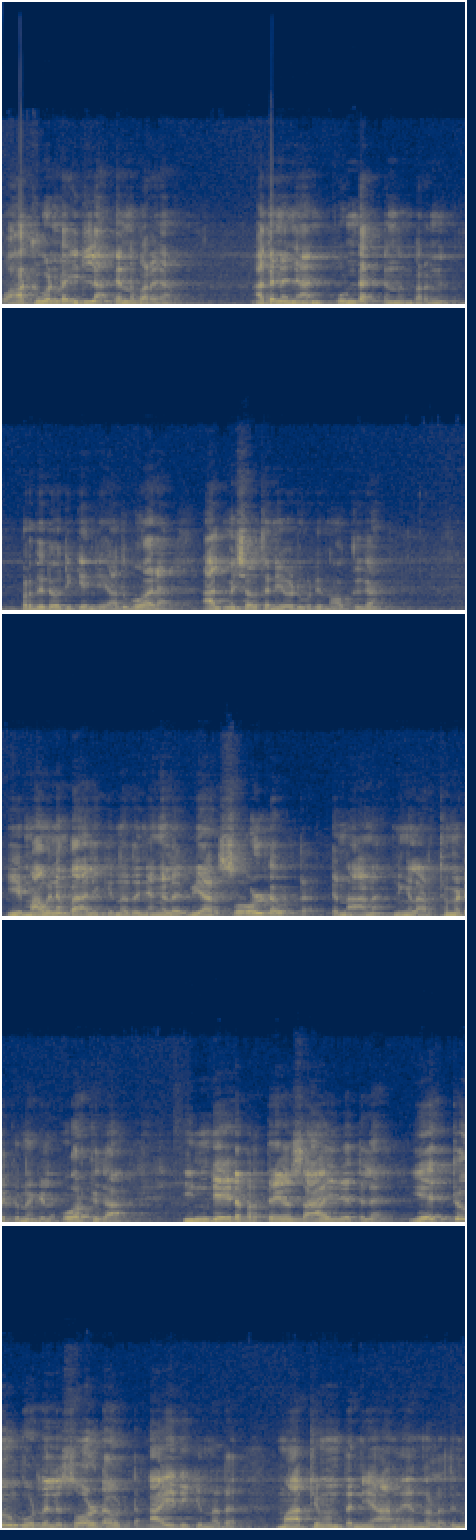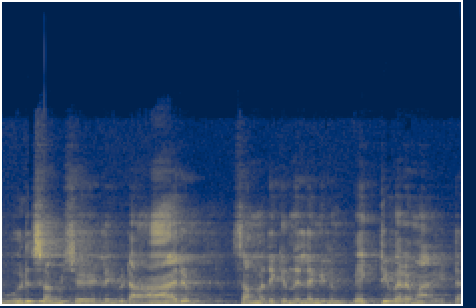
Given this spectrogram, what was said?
വാക്കുകൊണ്ട് ഇല്ല എന്ന് പറയാം. അതിനെ ഞാൻ ഉണ്ട് എന്നും പറഞ്ഞ് പ്രതിരോധിക്കുകയും ചെയ്യും. അതുപോരാ ആത്മശോധനയോടുകൂടി നോക്കുക. ഈ മൗനം പാലിക്കുന്നത് ഞങ്ങൾ വി ആർ സോൾഡ് ഔട്ട് എന്നാണ് നിങ്ങൾ അർത്ഥമെടുക്കുന്നെങ്കിൽ ഓർക്കുക. ഇന്ത്യയുടെ പ്രത്യേക സാഹചര്യത്തിൽ ഏറ്റവും കൂടുതൽ സോൾഡ് ഔട്ട് ആയിരിക്കുന്നത് മാധ്യമം തന്നെയാണ് എന്നുള്ളതിന് ഒരു സംശയമില്ല ഇവിടെ ആരും സമ്മതിക്കുന്നില്ലെങ്കിലും വ്യക്തിപരമായിട്ട്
